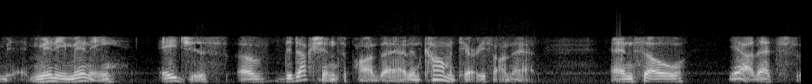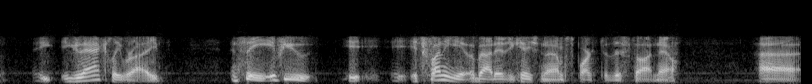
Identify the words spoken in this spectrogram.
many, many ages of deductions upon that and commentaries on that. And so, yeah, that's exactly right. And see, if you, it, it's funny about education, and I'm sparked to this thought now. Uh,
